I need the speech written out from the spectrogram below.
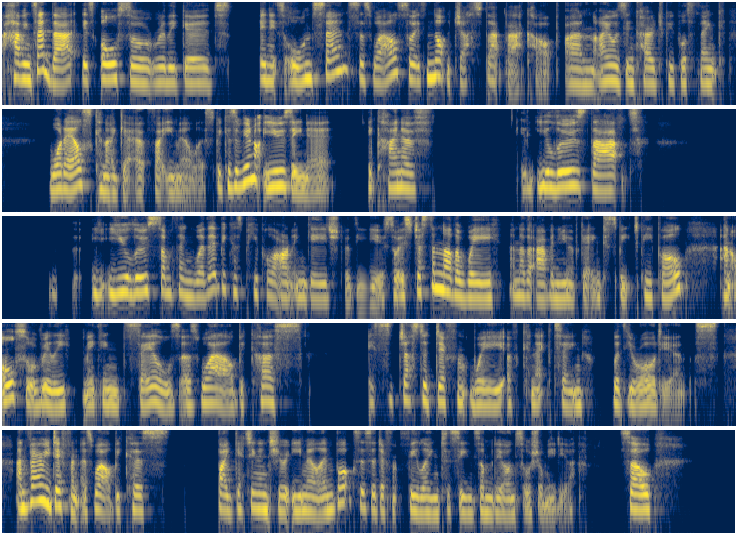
having said that, it's also really good in its own sense as well. So it's not just that backup. And I always encourage people to think, what else can I get out of that email list? Because if you're not using it, it kind of you lose that you lose something with it because people aren't engaged with you. So it's just another way, another avenue of getting to speak to people and also really making sales as well because it's just a different way of connecting with your audience and very different as well because by getting into your email inbox is a different feeling to seeing somebody on social media. So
